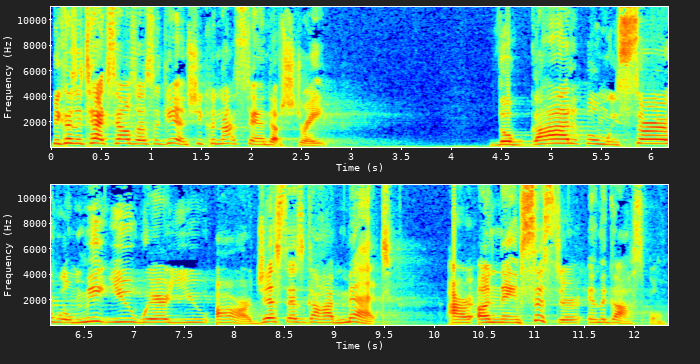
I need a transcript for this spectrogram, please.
Because the text tells us again, she could not stand up straight. The God whom we serve will meet you where you are, just as God met our unnamed sister in the gospel.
